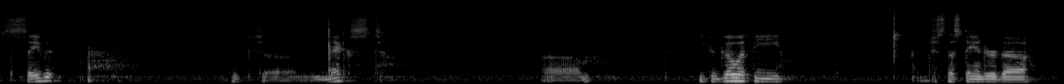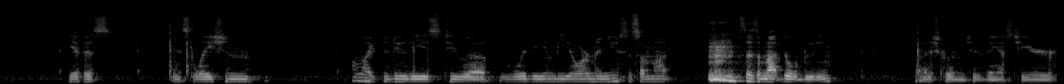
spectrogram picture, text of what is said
Save it. Hit uh, next. Um, you could go with the just the standard uh, ZFS installation. I like to do these to uh, avoid the MBR menu since I'm not since I'm not dual booting. I just go into advanced here,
